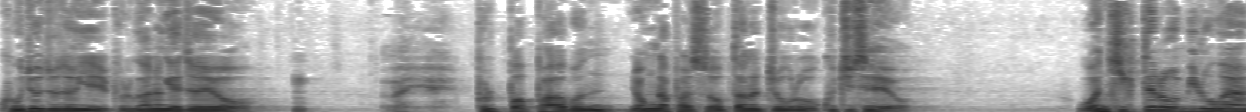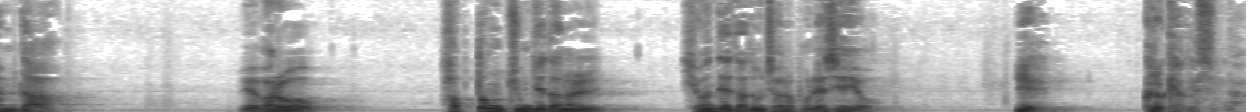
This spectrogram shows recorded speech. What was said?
구조조정이 불가능해져요. 불법 파업은 용납할 수 없다는 쪽으로 굳히세요. 원칙대로 미루고 가야 합니다. 왜 바로 합동중재단을 현대자동차로 보내세요. 예, 그렇게 하겠습니다.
